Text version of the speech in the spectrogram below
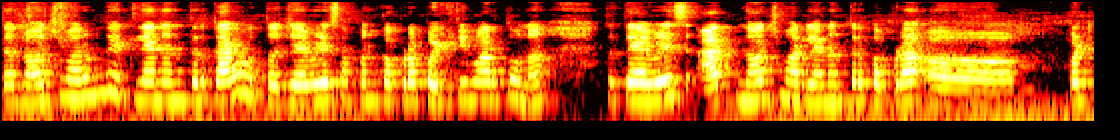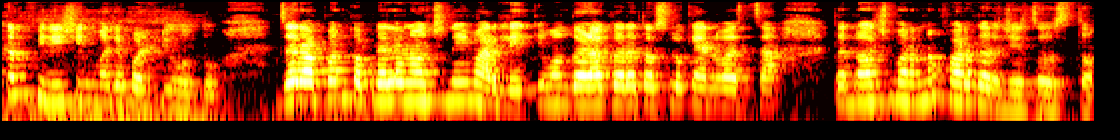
तर नॉच मारून घेतल्यानंतर काय होतं ज्यावेळेस आपण कपडा पलटी मारतो ना तर त्यावेळेस आत नॉच मारल्यानंतर कपडा पटकन फिनिशिंगमध्ये पलटी होतो. जर आपण कपड्याला नॉच नाही मारले किंवा गळा करत असलो कॅनव्हासचा तर नॉच मारणं फार गरजेचं असतं.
